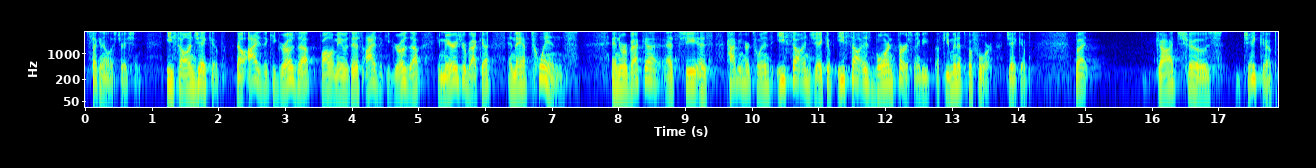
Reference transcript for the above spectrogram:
Second illustration Esau and Jacob. Now, Isaac, he grows up, follow me with this. Isaac, he grows up, he marries Rebekah, and they have twins. And Rebecca, as she is having her twins, Esau and Jacob, Esau is born first, maybe a few minutes before Jacob. But God chose Jacob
